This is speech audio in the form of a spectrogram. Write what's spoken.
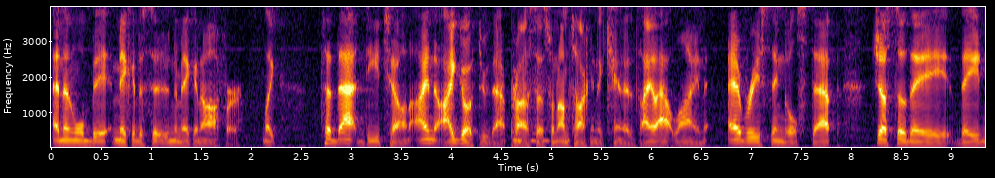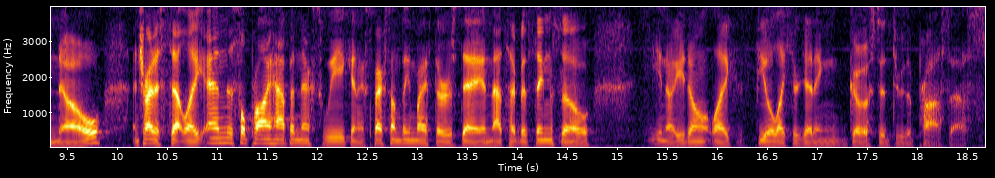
and then we'll be, make a decision to make an offer. Like to that detail, and I know I go through that process mm-hmm. when I'm talking to candidates. I outline every single step just so they they know and try to set like, and this will probably happen next week, and expect something by Thursday, and that type of thing. So, you know, you don't like feel like you're getting ghosted through the process.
